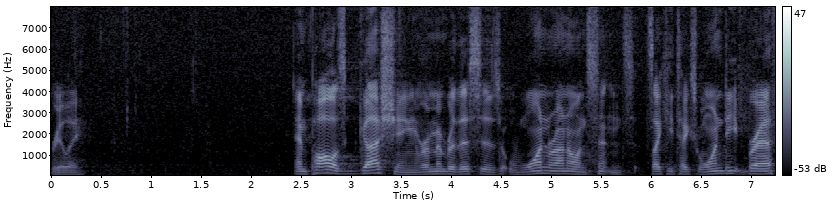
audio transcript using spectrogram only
really. And Paul is gushing. Remember, this is one run on sentence. It's like he takes one deep breath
